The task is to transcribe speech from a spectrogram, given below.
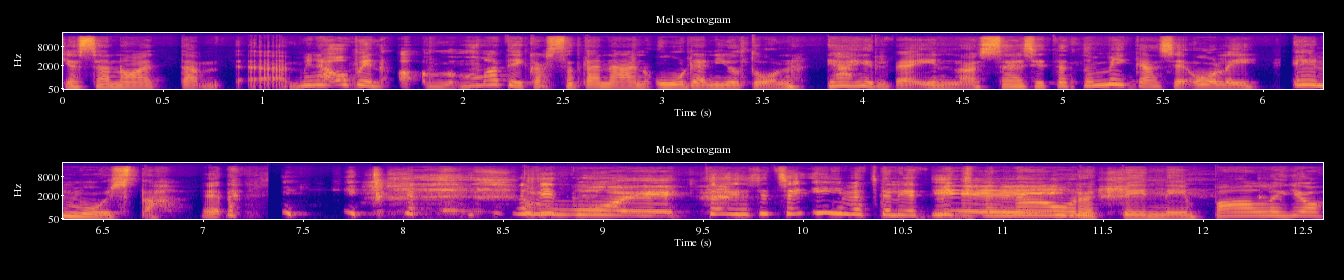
ja sanoi, että minä opin matikassa tänään uuden jutun. Ihan hirveän innoissa. Ja sitten, että no mikä se oli? En muista. Voi! Ja sitten se ihmetteli, että miksi me naurettiin niin paljon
